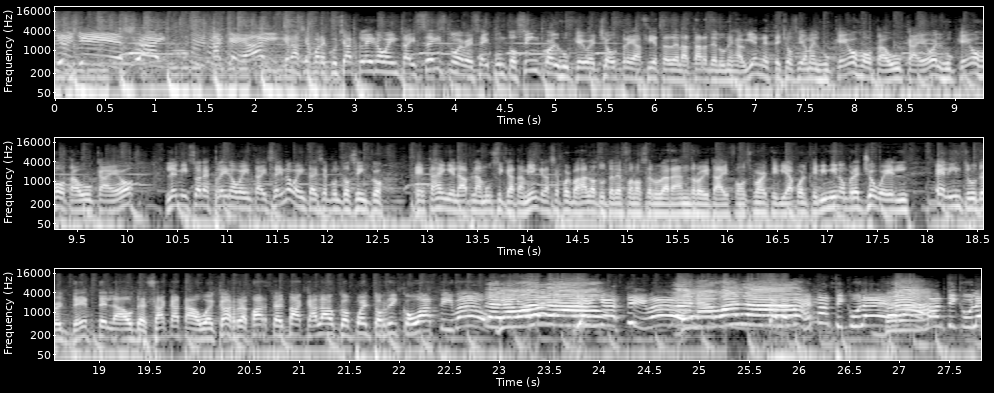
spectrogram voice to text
yeah, yeah, that's right. ¿La que hay? Gracias por escuchar Play 96, 96.5, el juqueo el show 3 a 7 de la tarde, lunes a viernes. Este show se llama El Juqueo, JUKEO, el Juqueo, JUKEO. La emisora es Play 96, 96.5. Estás en el app La Música también. Gracias por bajarlo a tu teléfono celular, Android, iPhone, Smart TV, Apple TV. Mi nombre es Joel, el intruder de este lado de Zacatau, el que reparte el bacalao con Puerto Rico. ¡Activado! ¡De la ¡Bien bola! activado! ¡De la bola! ¡Dale más, manticulé! Bra. ¡Manticulé!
